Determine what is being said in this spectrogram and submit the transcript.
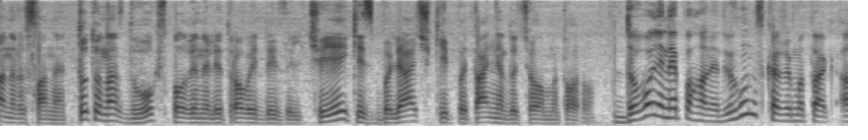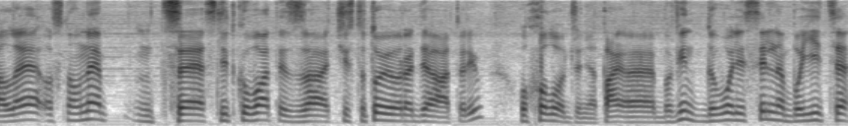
Пане Руслане, тут у нас 2,5 літровий дизель. Чи є якісь болячки, питання до цього мотору? Доволі непоганий двигун, скажімо так, але основне це слідкувати за чистотою радіаторів охолодження, е, бо він доволі сильно боїться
